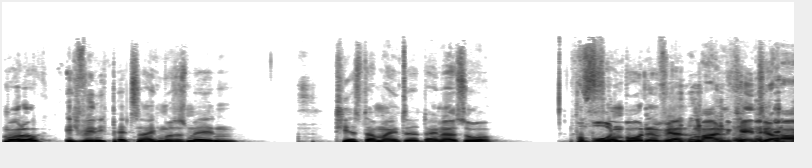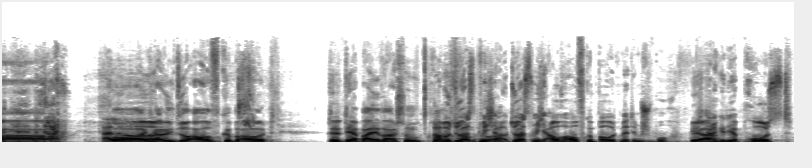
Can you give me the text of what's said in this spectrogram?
Mordok, ich will nicht petzen, aber ich muss es melden. Tierstar meinte, deiner ist so. Vom Boden. Vom Boden entfernt. Mann, kennt ihr? Ah. Oh, ich habe ihn so aufgebaut. Der, der Ball war schon kurz Aber du hast, mich, du hast mich auch aufgebaut mit dem Spruch. Ja. Ich danke dir. Prost.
